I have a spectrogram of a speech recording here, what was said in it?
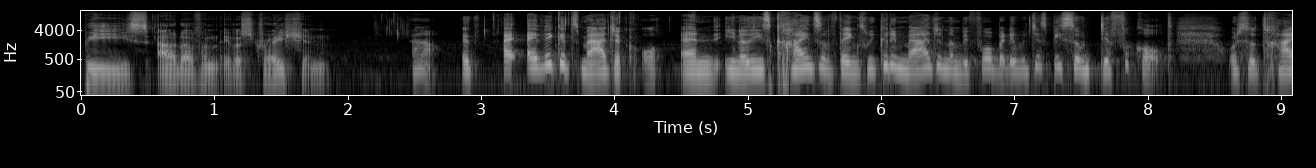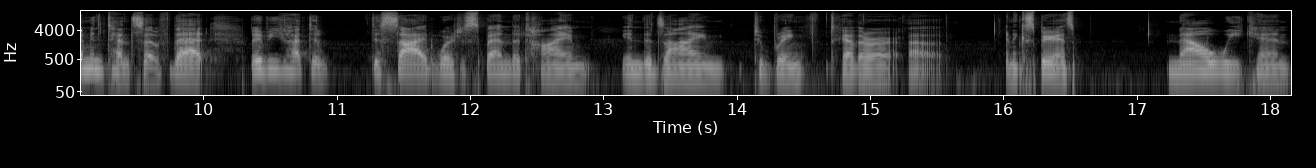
piece out of an illustration. Oh, it's, I, I think it's magical. And, you know, these kinds of things, we could imagine them before, but it would just be so difficult or so time intensive that maybe you had to decide where to spend the time in design to bring together uh, an experience. Now we can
